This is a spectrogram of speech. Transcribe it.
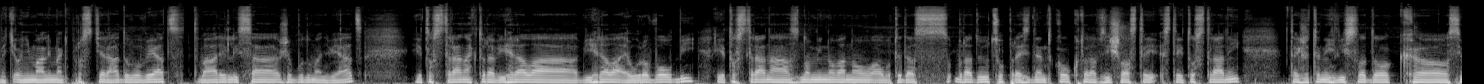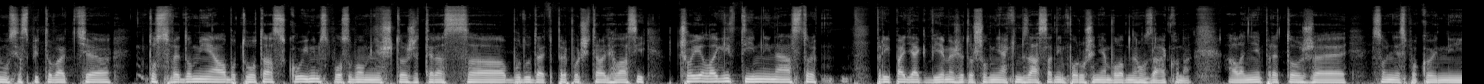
Veď oni mali mať proste rádovo viac, tvárili sa, že budú mať viac. Je to strana, ktorá vyhrala, vyhrala eurovoľby. Je to strana s nominovanou, alebo teda s uradujúcou prezidentkou, ktorá vzýšla z, tej, z tejto strany. Takže ten ich výsledok eh, si musia spýtovať eh, to svedomie alebo tú otázku iným spôsobom, než to, že teraz eh, budú dať prepočítavať hlasy čo je legitímny nástroj v prípade, ak vieme, že došlo k nejakým zásadným porušeniam volebného zákona. Ale nie preto, že som nespokojný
